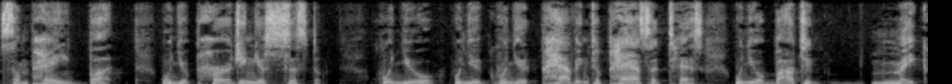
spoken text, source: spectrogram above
some pain, but when you're purging your system, when you when you when you're having to pass a test, when you're about to make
